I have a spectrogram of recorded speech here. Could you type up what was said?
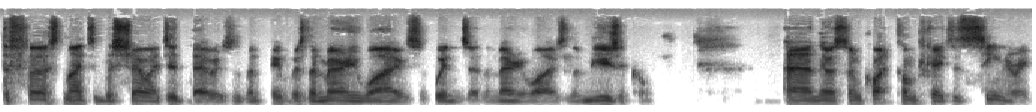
the first night of the show I did there was the, it was the Merry Wives of Windsor, the Merry Wives of the musical, and there was some quite complicated scenery.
